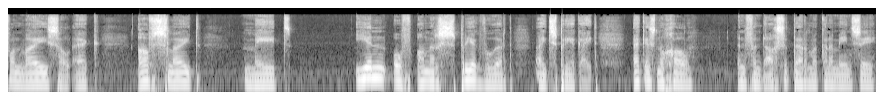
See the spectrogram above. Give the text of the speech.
van my sal ek afsluit met een of ander spreekwoord uitspreek uit. Ek is nogal in vandag se terme kan 'n mens sê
